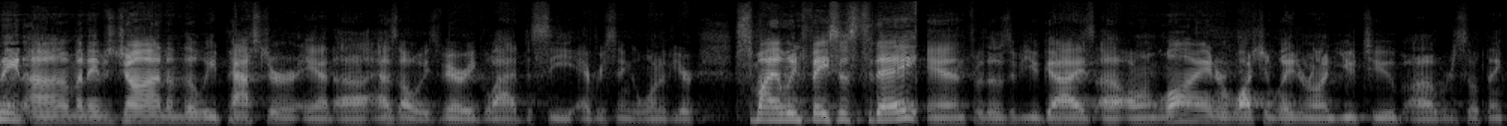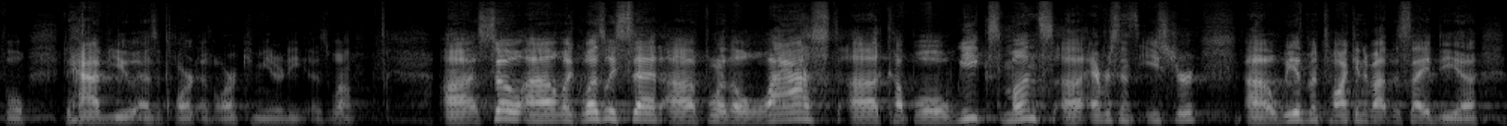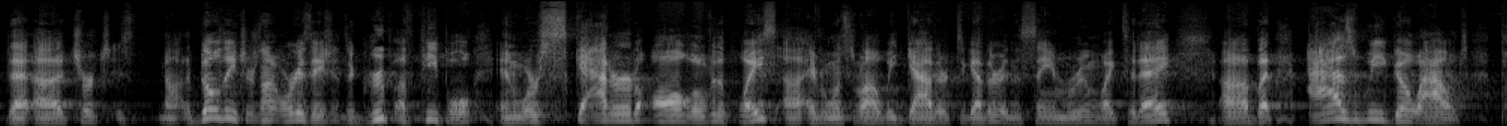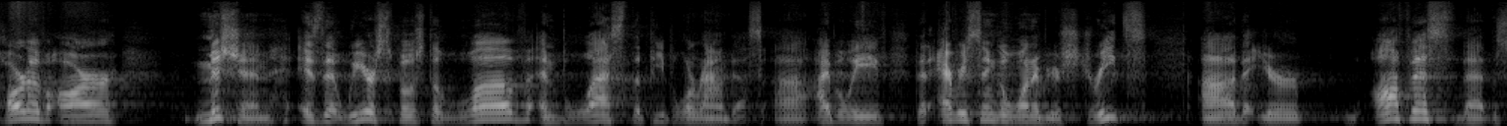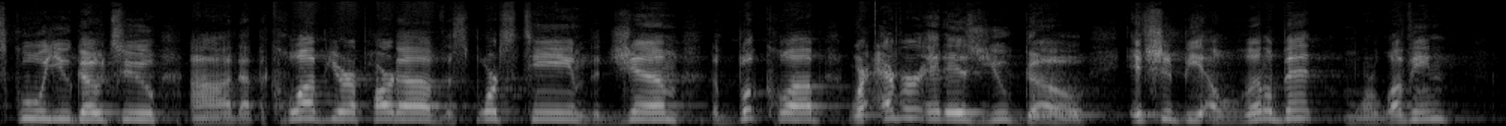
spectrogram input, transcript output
morning. Uh, my name is John. I'm the lead pastor, and uh, as always, very glad to see every single one of your smiling faces today. And for those of you guys uh, online or watching later on YouTube, uh, we're just so thankful to have you as a part of our community as well. Uh, so, uh, like Leslie said, for the last couple weeks, months, ever since Easter, we have been talking about this idea that church is not a building, church, not an organization. It's a group of people, and we're scattered all over the place. Uh, every once in a while, we gather together in the same room like today. Uh, but as we go out, part of our mission is that we are supposed to love and bless the people around us. Uh, I believe that every single one of your streets, uh, that your office, that the school you go to, uh, that the club you're a part of, the sports team, the gym, the book club, wherever it is you go, it should be a little bit more loving,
